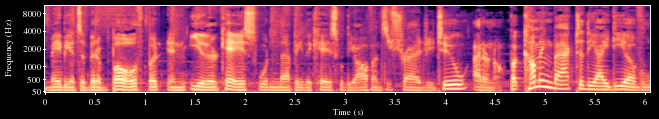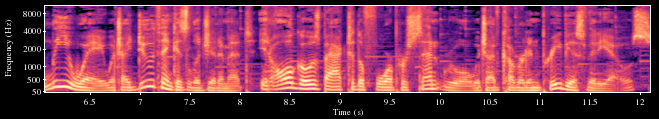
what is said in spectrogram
Maybe it's a bit of both, but in either case, wouldn't that be the case with the offensive strategy too? I don't know. But coming back to the idea of leeway, which I do think is legitimate, it all goes back to the 4% rule, which I've covered in previous videos.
